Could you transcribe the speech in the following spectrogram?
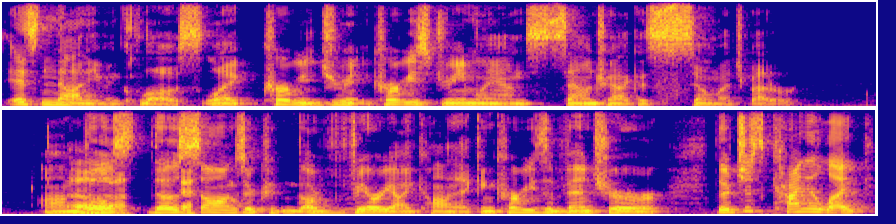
it's not even close. Like Kirby Dream, Kirby's Dream Land's soundtrack is so much better. Um, oh, those those okay. songs are are very iconic, and Kirby's Adventure they're just kind of like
